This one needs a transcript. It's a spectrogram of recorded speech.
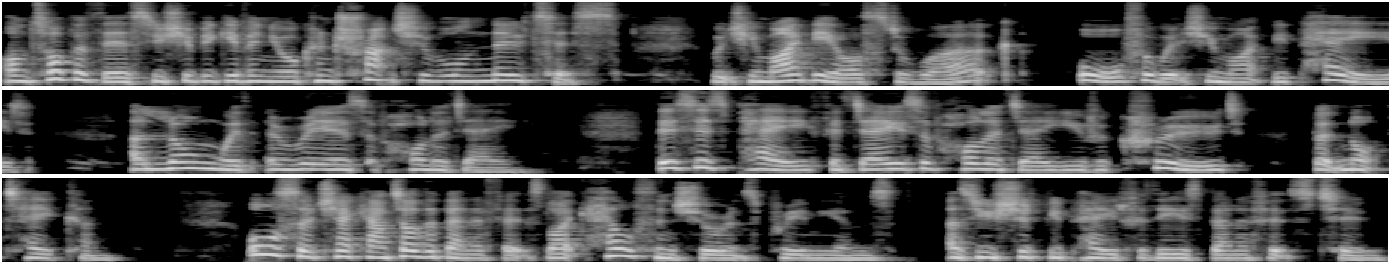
On top of this, you should be given your contractual notice, which you might be asked to work or for which you might be paid, along with arrears of holiday. This is pay for days of holiday you've accrued but not taken. Also, check out other benefits like health insurance premiums, as you should be paid for these benefits too.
